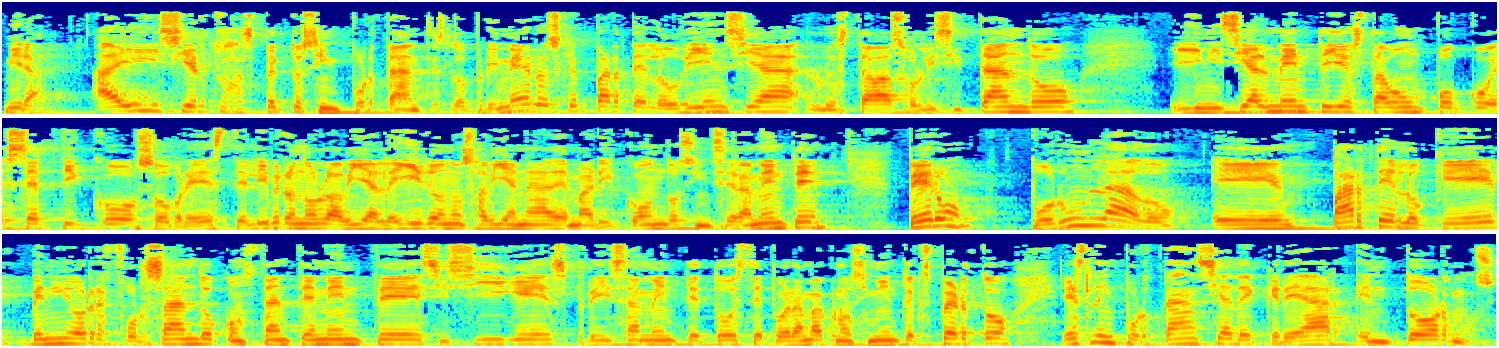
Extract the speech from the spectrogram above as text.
Mira, hay ciertos aspectos importantes. Lo primero es que parte de la audiencia lo estaba solicitando. Inicialmente yo estaba un poco escéptico sobre este libro, no lo había leído, no sabía nada de Maricondo, sinceramente, pero por un lado, eh, parte de lo que he venido reforzando constantemente, si sigues precisamente todo este programa Conocimiento Experto, es la importancia de crear entornos,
